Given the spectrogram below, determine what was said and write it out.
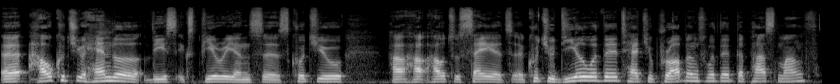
Uh, how could you handle these experiences? Could you, how how, how to say it? Uh, could you deal with it? Had you problems with it the past month?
